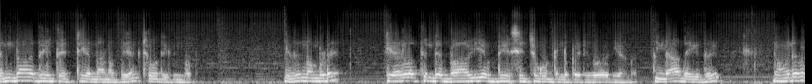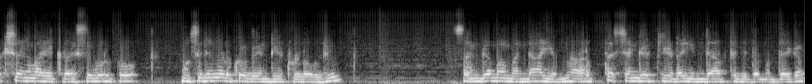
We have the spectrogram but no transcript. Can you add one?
എന്താണ് ഇതിൽ തെറ്റ് എന്നാണ് അദ്ദേഹം ചോദിക്കുന്നത്. ഇത് നമ്മുടെ കേരളത്തിന്റെ ഭാവിയെ ഉദ്ദേശിച്ചുകൊണ്ടുള്ള പരിപാടിയാണ്. അല്ലാതെ ഇത് ന്യൂനപക്ഷങ്ങളായ ക്രൈസ്തവർക്കോ മുസ്ലിങ്ങൾക്കോ വേണ്ടിയിട്ടുള്ള ഒരു സംഗമമല്ല എന്ന് അർത്ഥശങ്കയ്ക്ക് ഇടയില്ലാത്ത വിധം അദ്ദേഹം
